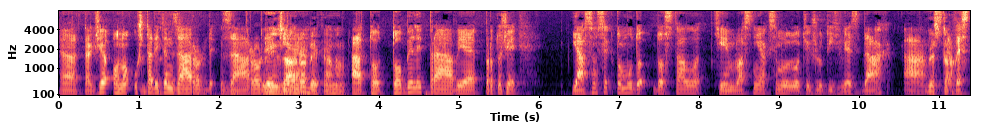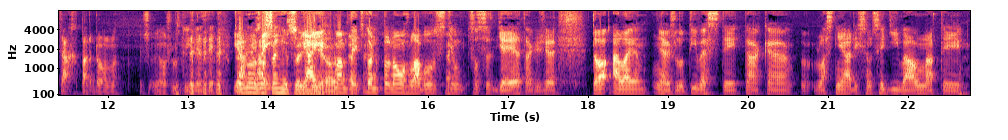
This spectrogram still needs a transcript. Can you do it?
eh, takže ono už tady ten zárod, zárodek to je. zárodek, je, ano. A to, to byly právě, protože já jsem se k tomu do, dostal tím vlastně, jak jsem mluvil o těch žlutých hvězdách a vestách, vestách pardon, jo, žlutý hvězdy. já, já, zase něco já jich mám teď plnou hlavu s tím, co se děje, takže to, ale eh, žlutý vesty, tak eh, vlastně já, když jsem se díval na ty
